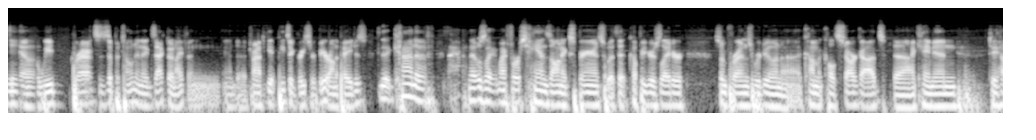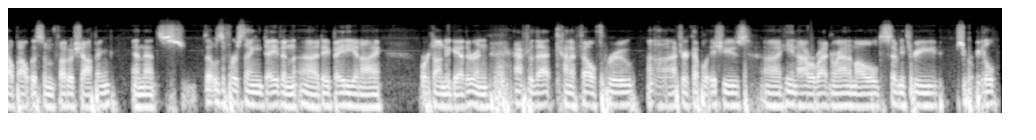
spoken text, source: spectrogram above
you know, we grabbed zipatone and an exacto knife and and uh, trying to get pizza grease or beer on the pages. That kind of that was like my first hands-on experience with it. A couple years later, some friends were doing a comic called Star Gods. Uh, I came in to help out with some photoshopping, and that's that was the first thing Dave and uh, Dave Beatty and I worked on together. And after that, kind of fell through. Uh, after a couple of issues, uh, he and I were riding around in my old '73 Super Beetle.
